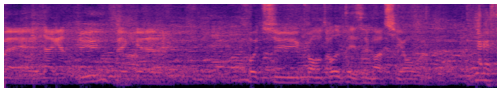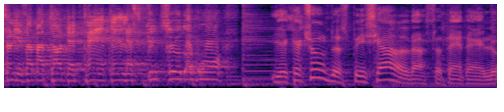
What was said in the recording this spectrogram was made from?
mais t'arrêtes plus. Fait que faut que tu contrôles tes émotions un. Il y avait ça, les amateurs de Tintin, la sculpture de bois. Il y a quelque chose de spécial dans ce Tintin-là.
